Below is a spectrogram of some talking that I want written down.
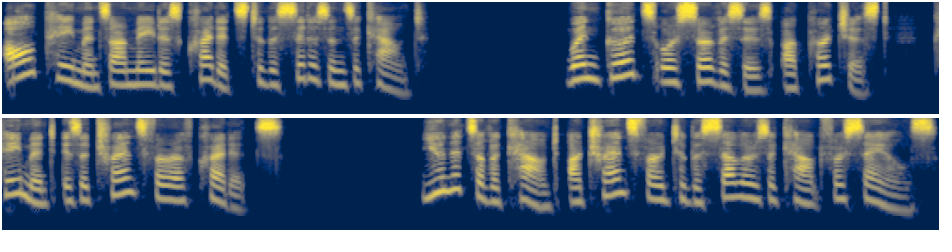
All payments are made as credits to the citizen's account. When goods or services are purchased, payment is a transfer of credits. Units of account are transferred to the seller's account for sales.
